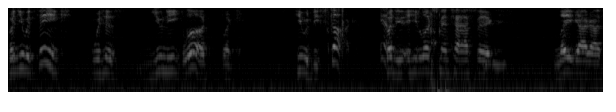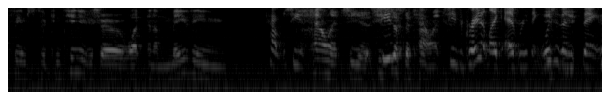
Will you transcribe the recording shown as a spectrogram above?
But you would think, with his unique look, like he would be stuck. Yeah. But he, he looks fantastic. Mm-hmm. Lady Gaga seems to continue to show what an amazing How she's talent she is. She's, She's- just a talent. she's great at like everything, which If is you- insane.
